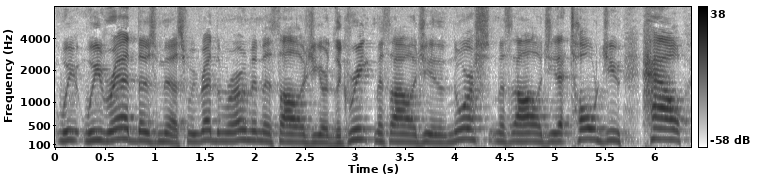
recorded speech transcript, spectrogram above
we, we read those myths, we read the Roman mythology or the Greek mythology, or the Norse mythology that told you how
